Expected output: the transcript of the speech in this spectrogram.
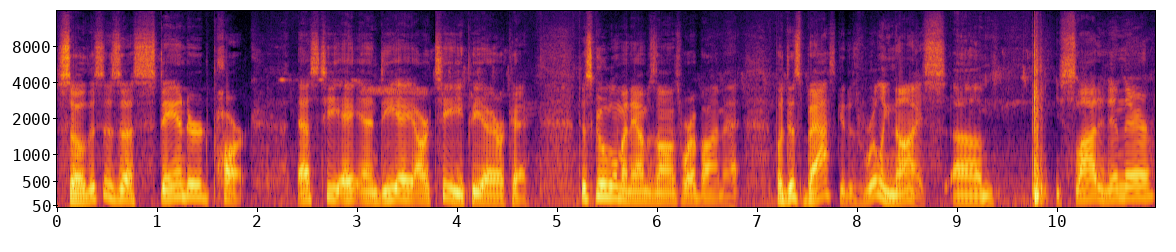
So this is a standard park, S-T-A-N-D-A-R-T P-A-R-K. Just Google them on Amazon, that's where I buy them at. But this basket is really nice. Um, you slide it in there,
